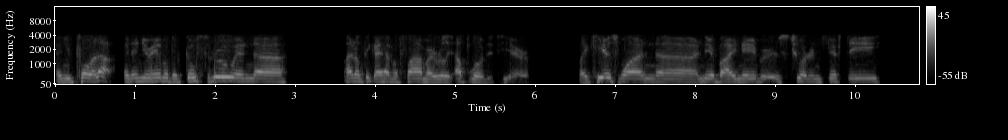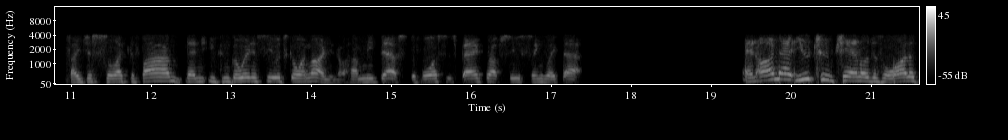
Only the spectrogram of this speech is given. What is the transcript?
and you pull it up, and then you're able to go through and uh, I don't think I have a farm I really uploaded here. Like here's one uh, nearby neighbors, 250 if I just select the farm, then you can go in and see what's going on. You know, how many deaths, divorces, bankruptcies, things like that. And on that YouTube channel, there's a lot of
